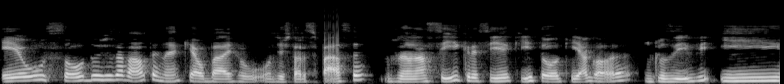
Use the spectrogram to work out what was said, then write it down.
Eu sou do José Walter, né? Que é o bairro onde a história se passa. Eu nasci, cresci aqui, tô aqui agora, inclusive. E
